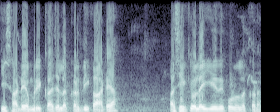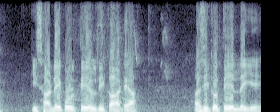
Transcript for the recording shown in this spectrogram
ਕਿ ਸਾਡੇ ਅਮਰੀਕਾ 'ਚ ਲੱਕੜ ਦੀ ਘਾਟ ਆ। ਅਸੀਂ ਕਿਉਂ ਲਈਏ ਇਹਦੇ ਕੋਲੋਂ ਲੱਕੜ? ਕਿ ਸਾਡੇ ਕੋਲ ਤੇਲ ਦੀ ਘਾਟ ਆ। ਅਸੀਂ ਕਿਉਂ ਤੇਲ ਲਈਏ?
